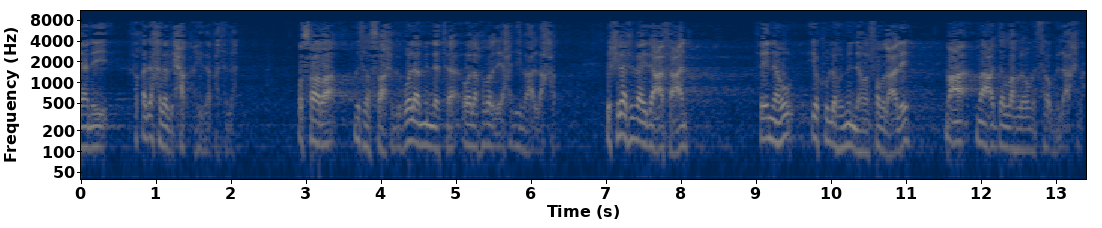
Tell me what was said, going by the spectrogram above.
يعني فقد أخذ بحقه إذا قتله. وصار مثل صاحبه ولا منة ولا فضل لأحدهما على الآخر. بخلاف ما إذا عفى عنه فإنه يكون له المنة والفضل عليه مع ما أعد الله له من ثواب الآخرة.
